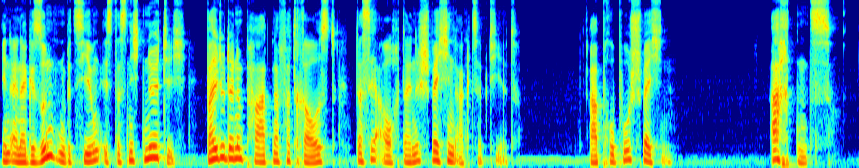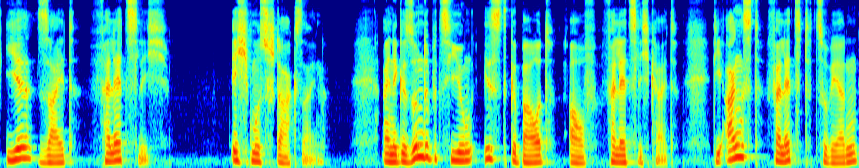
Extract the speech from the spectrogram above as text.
In einer gesunden Beziehung ist das nicht nötig, weil du deinem Partner vertraust, dass er auch deine Schwächen akzeptiert. Apropos Schwächen. Achtens. Ihr seid verletzlich. Ich muss stark sein. Eine gesunde Beziehung ist gebaut auf Verletzlichkeit. Die Angst, verletzt zu werden,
